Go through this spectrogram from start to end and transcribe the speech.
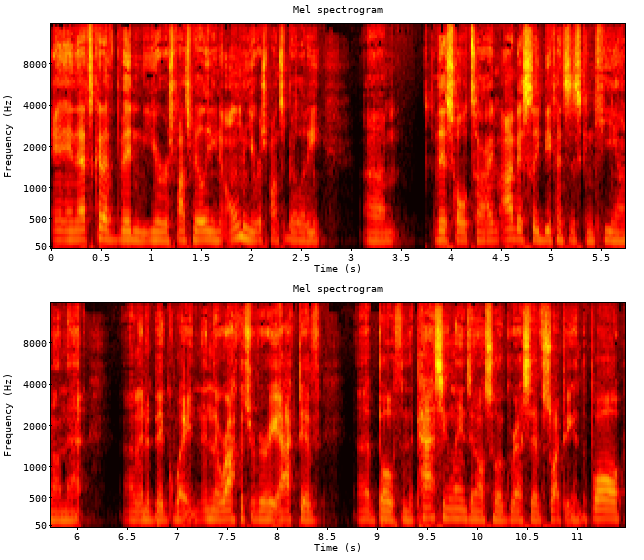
and that's kind of been your responsibility and only your responsibility um, this whole time. Obviously, defenses can key on on that um, in a big way, and the Rockets were very active uh, both in the passing lanes and also aggressive swiping at the ball,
